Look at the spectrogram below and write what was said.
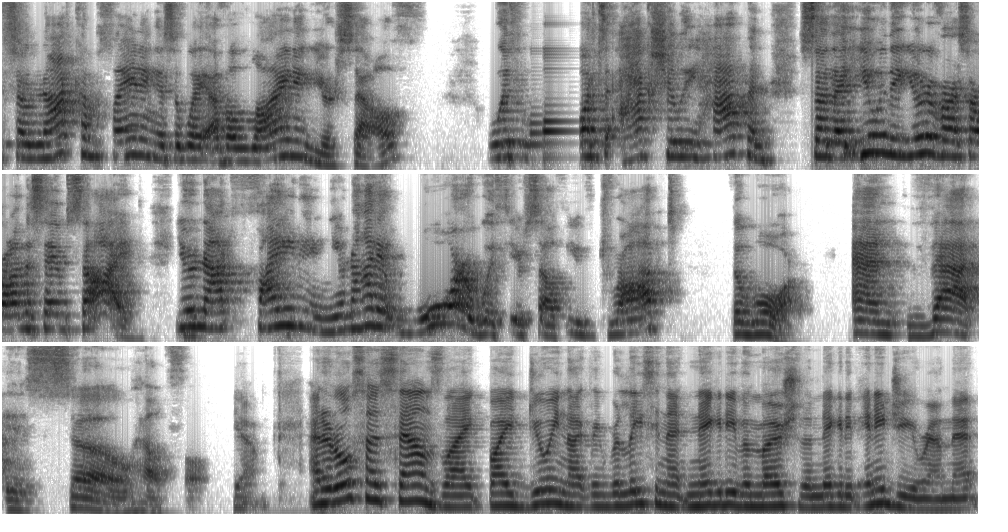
so not complaining is a way of aligning yourself with what's actually happened so that you and the universe are on the same side. You're not fighting, you're not at war with yourself. You've dropped the war. And that is so helpful. Yeah. And it also sounds like by doing that, like releasing that negative emotion and negative energy around that,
